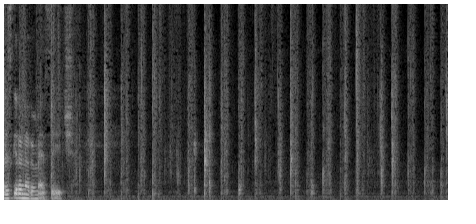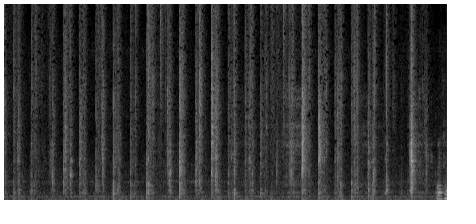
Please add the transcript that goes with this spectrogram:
Let's get another message. What do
